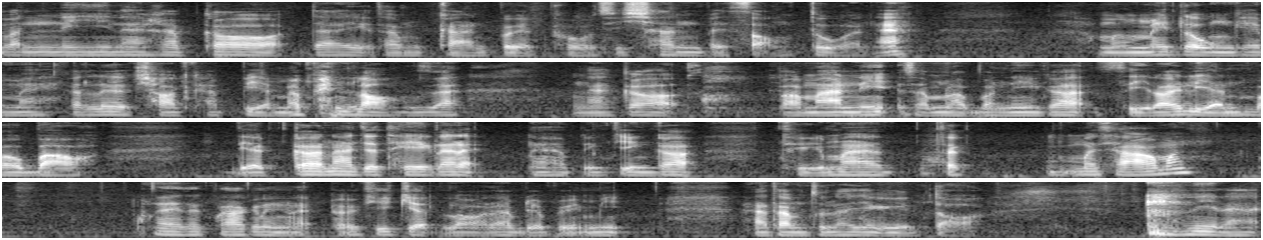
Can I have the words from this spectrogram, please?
วันนี้นะครับก็ได้ทำการเปิดโพซิชันไป 2 ตัวนะ มันไม่ลงใช่ไหม ก็เลิกช็อตครับ เปลี่ยนมาเป็นลองซะนะก็ประมาณนี้สำหรับวันนี้ก็ 400 เหรียญเบาๆ เดี๋ยวก็น่าจะเทคแล้วแหละนะครับ จริงๆก็ถือมาสักเมื่อเช้ามั้งได้สักพักหนึ่งแหละก็ขี้เกียจรอนะครับเดี๋ยวไปมีหาทำธุระอย่างอื่นต่อ นี่นะฮะ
